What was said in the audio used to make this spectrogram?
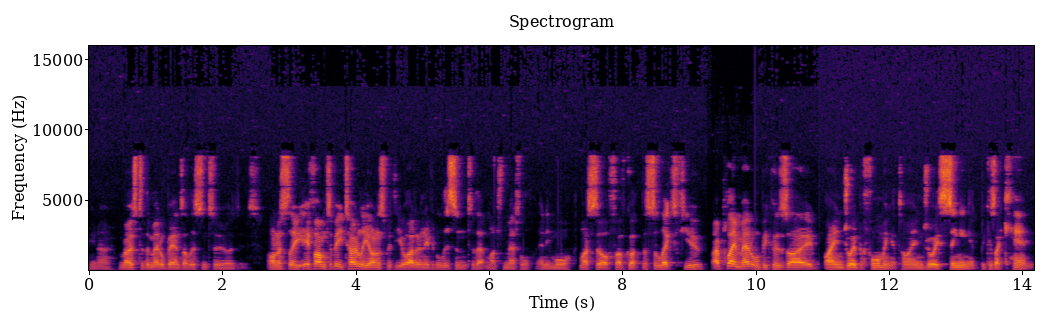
You know, most of the metal bands I listen to. Honestly, if I'm to be totally honest with you, I don't even listen to that much metal anymore myself. I've got the select few. I play metal because I I enjoy performing it. I enjoy singing it because I can.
